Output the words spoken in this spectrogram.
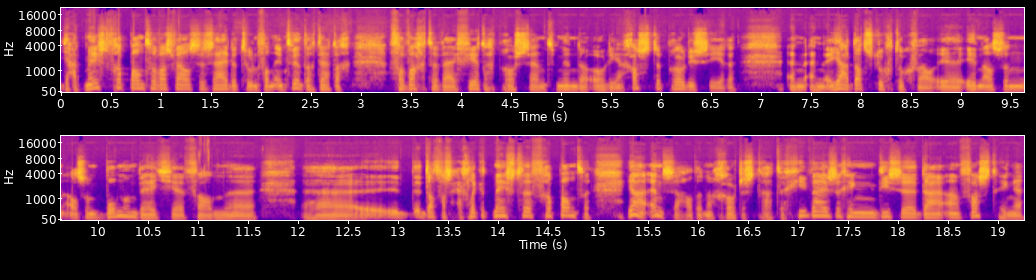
ja, het meest frappante was wel, ze zeiden toen van in 2030 verwachten wij 40% minder olie en gas te produceren. En, en ja, dat sloeg toch wel in als een, als een bom een beetje van, dat was eigenlijk het meest frappante. Ja, en ze hadden een grote strategiewijziging die ze daaraan vasthingen.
